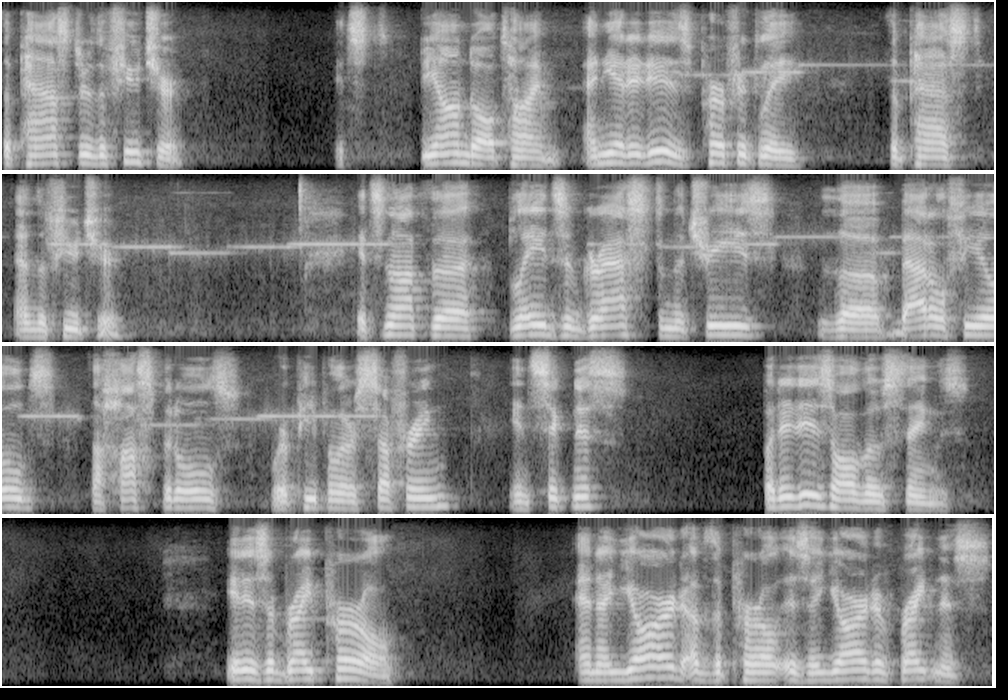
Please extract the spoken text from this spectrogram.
the past or the future. It's beyond all time, and yet it is perfectly the past and the future. It's not the blades of grass and the trees, the battlefields, the hospitals where people are suffering in sickness, but it is all those things. It is a bright pearl and a yard of the pearl is a yard of brightness.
